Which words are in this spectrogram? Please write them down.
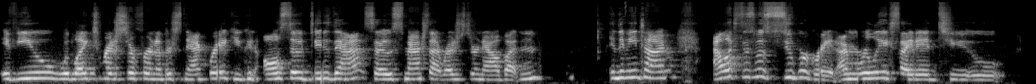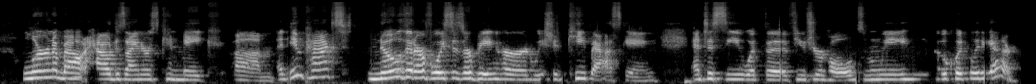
If you would like to register for another snack break, you can also do that. So smash that register now button. In the meantime, Alex, this was super great. I'm really excited to learn about how designers can make um, an impact, know that our voices are being heard. We should keep asking and to see what the future holds when we go quickly together.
